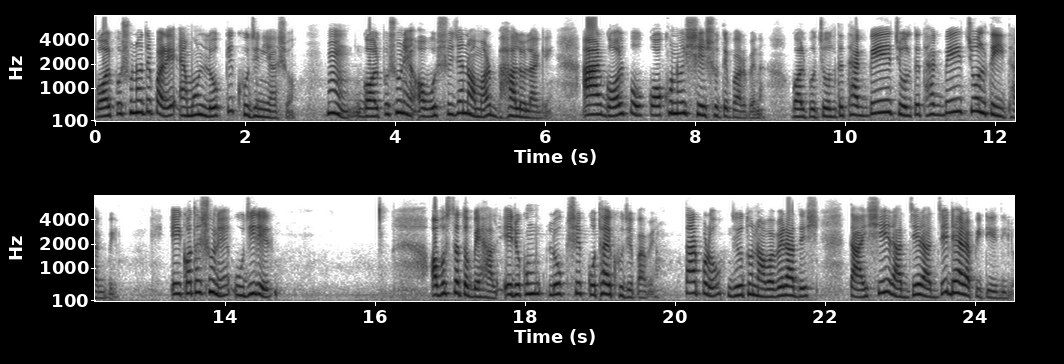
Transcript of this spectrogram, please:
গল্প শোনাতে পারে এমন লোককে খুঁজে নিয়ে আসো। হুম, গল্প শুনে অবশ্যই যেন আমার ভালো লাগে। আর গল্প কখনোই শেষ হতে পারবে না। গল্প চলতে থাকবে চলতে থাকবে, চলতেই থাকবে। এই কথা শুনে উজিরের অবস্থা তো বেহাল। এরকম লোক সে কোথায় খুঁজে পাবে? তারপরও যেহেতু নবাবের আদেশ, তাই সে রাজ্যে রাজ্যে ঢেড়া পিটিয়ে দিল।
